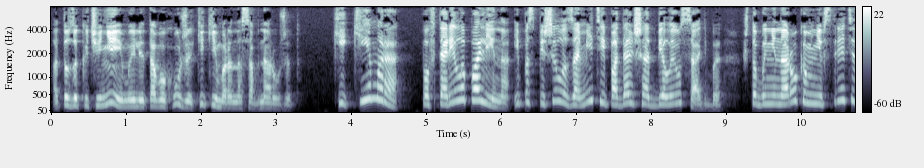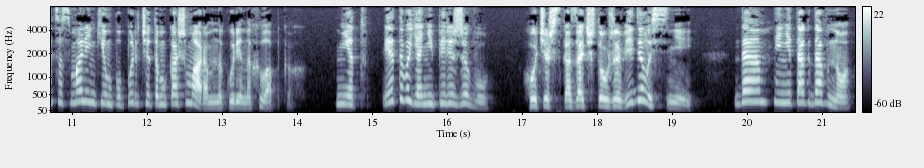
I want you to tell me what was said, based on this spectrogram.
А то закоченеем или того хуже, Кикимора нас обнаружит». «Кикимора?» — повторила Полина и поспешила за Митей подальше от белой усадьбы, чтобы ненароком не встретиться с маленьким пупырчатым кошмаром на куриных лапках. «Нет, этого я не переживу». «Хочешь сказать, что уже виделась с ней?» «Да, и не так давно»,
